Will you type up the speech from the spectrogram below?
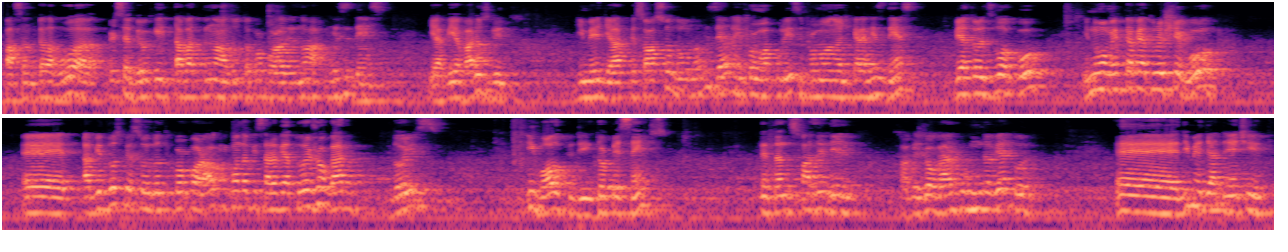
passando pela rua percebeu que estava tendo uma luta corporal dentro de uma residência e havia vários gritos. De imediato o pessoal acionou, não fizeram, informou a polícia, informou onde era a residência, a viatura deslocou e no momento que a viatura chegou, é, havia duas pessoas do luta corporal que quando avistaram a viatura jogaram dois invólucros de entorpecentes tentando desfazer dele, só que jogaram pro rumo da viatura. É, de imediato a gente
